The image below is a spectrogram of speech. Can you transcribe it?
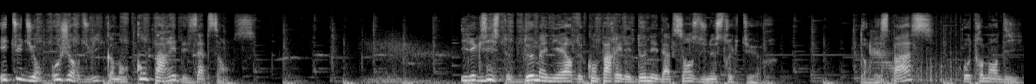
Étudions aujourd'hui comment comparer des absences. Il existe deux manières de comparer les données d'absence d'une structure. Dans l'espace, autrement dit,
